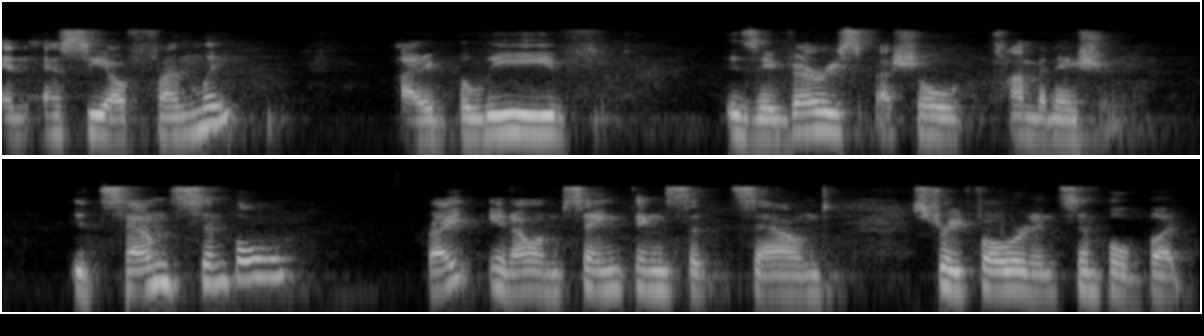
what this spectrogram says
and SEO friendly, I believe is a very special combination. It sounds simple, right? You know, I'm saying things that sound straightforward and simple, but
